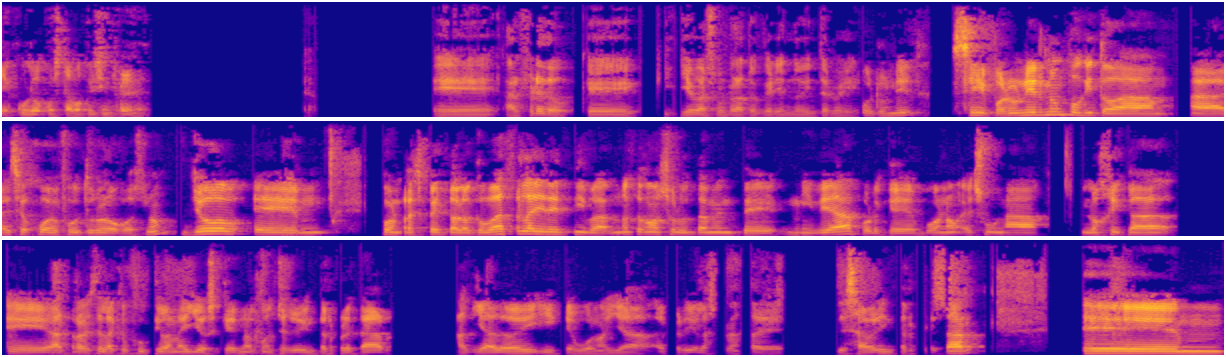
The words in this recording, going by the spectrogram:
De culo cuesta abajo y sin freno. Eh, Alfredo, que llevas un rato queriendo intervenir. Por unir, sí, por unirme un poquito a, a ese juego de futurólogos, ¿no? Yo, eh, con respecto a lo que va a hacer la directiva, no tengo absolutamente ni idea, porque, bueno, es una lógica eh, a través de la que funcionan ellos que no he conseguido interpretar a día de hoy y que, bueno, ya he perdido la esperanza de, saber interpretar. Eh,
